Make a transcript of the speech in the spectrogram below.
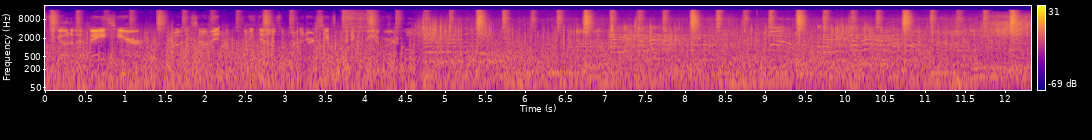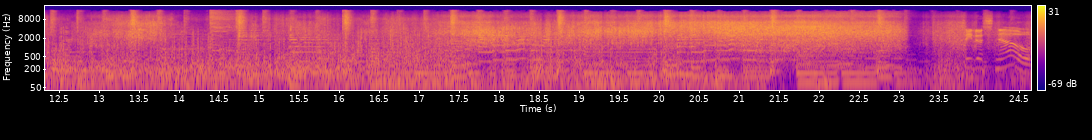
Is to go to the base here from the summit, 3,166 feet of vertical. See, the snow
